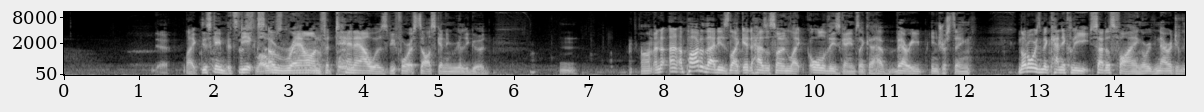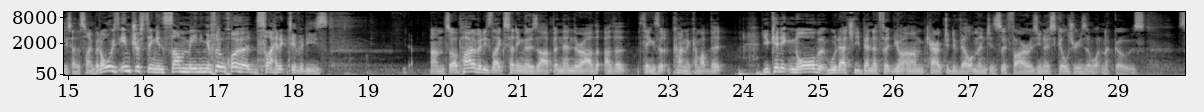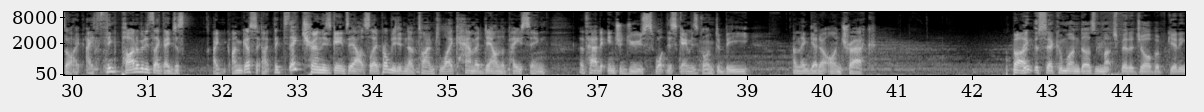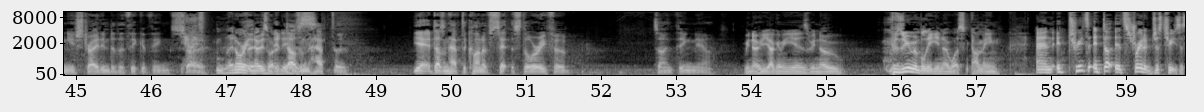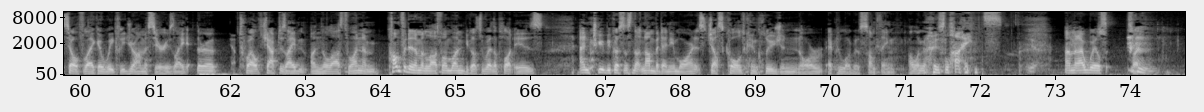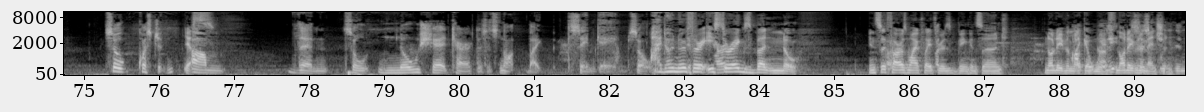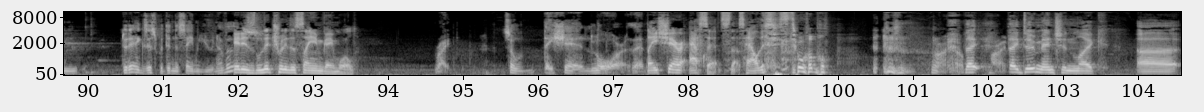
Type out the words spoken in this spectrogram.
yeah. Like this game It's dicks around for ten hours before it starts getting really good. Um, and, and a part of that is like it has its own like all of these games like have very interesting, not always mechanically satisfying or even narratively satisfying, but always interesting in some meaning of the word side activities. Yeah. Um, so a part of it is like setting those up, and then there are other, other things that kind of come up that you can ignore, but would actually benefit your um, character development insofar as you know skill trees and whatnot goes. So I, I think part of it is like they just, I, I'm guessing I, they, they churn these games out, so they probably didn't have time to like hammer down the pacing of how to introduce what this game is going to be, and then get it on track. But I think the second one does a much better job of getting you straight into the thick of things. So Yes, it already knows what it is. doesn't have to. Yeah, it doesn't have to kind of set the story for its own thing now. We know who Yagami is. We know, presumably, you know what's. I mean, and it treats it. do- It straight up just treats itself like a weekly drama series. Like there are twelve chapters. I'm on the last one. I'm confident I'm on the last one. One because of where the plot is, and two because it's not numbered anymore and it's just called conclusion or epilogue or something along those lines. Yeah. I mean, I will. So, question. Yes. Um, then, so no shared characters. It's not like the same game. So I don't know if there are Easter eggs, but no. Insofar as my playthrough is being concerned, not even like a Do whiff, not even a mention. within- do they exist within the same universe? It is literally the same game world. right. So they share lore. Then They share assets. That's how this is doable. all right. okay, They all right. they do mention like uh,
